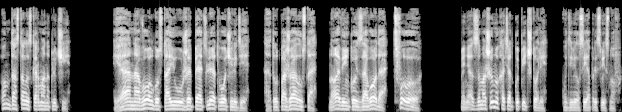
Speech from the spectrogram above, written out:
Он достал из кармана ключи. Я на Волгу стою уже пять лет в очереди, а тут, пожалуйста, новенькую из завода. Тфу. Меня за машину хотят купить, что ли? Удивился я, присвистнув.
